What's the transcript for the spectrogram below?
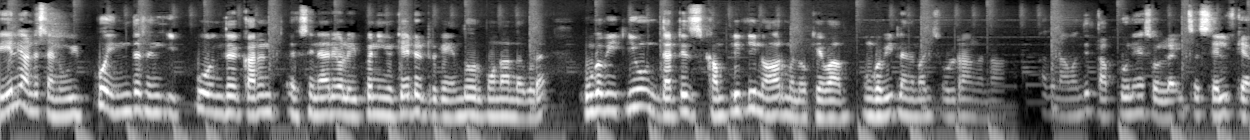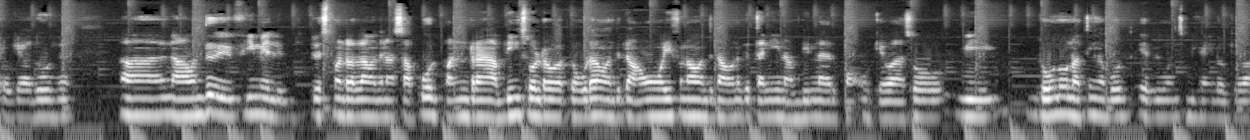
ரியலி அண்டர்ஸ்டாண்ட் இப்போ இந்த இப்போ இந்த கரண்ட் சினாரியோவில் இப்போ நீங்கள் கேட்டுட்ருக்க எந்த ஒரு பொண்ணாக இருந்தால் கூட உங்கள் வீட்லேயும் தட் இஸ் கம்ப்ளீட்லி நார்மல் ஓகேவா உங்கள் வீட்டில் இந்த மாதிரி சொல்கிறாங்கன்னா அது நான் வந்து தப்புன்னே சொல்ல it's a self care okay அது ஒன்று நான் வந்து ஃபீமேல் ட்ரெஸ் பண்ணுறதெல்லாம் வந்து நான் சப்போர்ட் பண்ணுறேன் அப்படின்னு சொல்கிற ஒருத்தன் கூட வந்துட்டு அவன் ஒய்ஃப்னா வந்துட்டு அவனுக்கு தனி நான் அப்படின்லாம் இருப்பான் ஓகேவா so we? Don't know nothing about everyone's behind ஓகேவா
